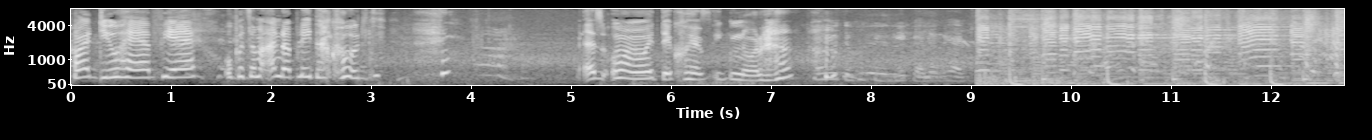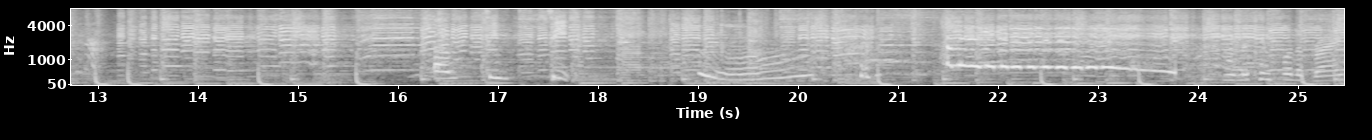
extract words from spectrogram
What do you have here? Uphethe ama underplate called as umama wedekho yasi-ignora O-T-T oh, We're looking for the bride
